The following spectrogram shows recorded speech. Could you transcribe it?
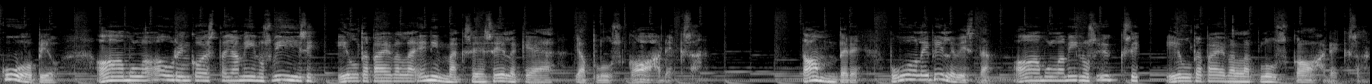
Kuopio. Aamulla aurinkoista ja miinus viisi, iltapäivällä enimmäkseen selkeää ja plus kahdeksan. Tampere, puoli pilvistä, aamulla miinus yksi, iltapäivällä plus kahdeksan.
